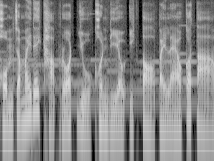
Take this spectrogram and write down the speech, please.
ผมจะไม่ได้ขับรถอยู่คนเดียวอีกต่อไปแล้วก็ตาม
